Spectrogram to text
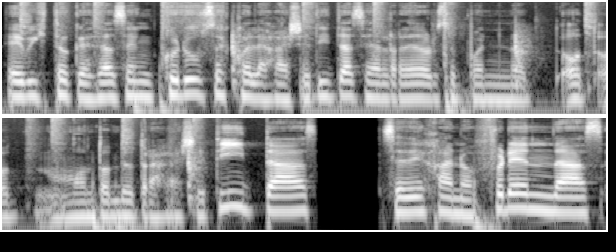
he visto que se hacen cruces con las galletitas y alrededor se ponen un montón de otras galletitas. Se dejan ofrendas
